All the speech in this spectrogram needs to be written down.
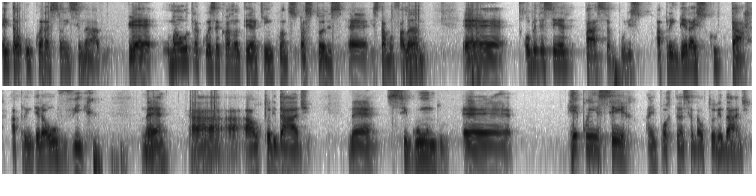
Então, o coração ensinável. É, uma outra coisa que eu anotei aqui enquanto os pastores é, estavam falando é obedecer passa por aprender a escutar, aprender a ouvir, né? A, a, a autoridade, né? Segundo, é, reconhecer a importância da autoridade.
